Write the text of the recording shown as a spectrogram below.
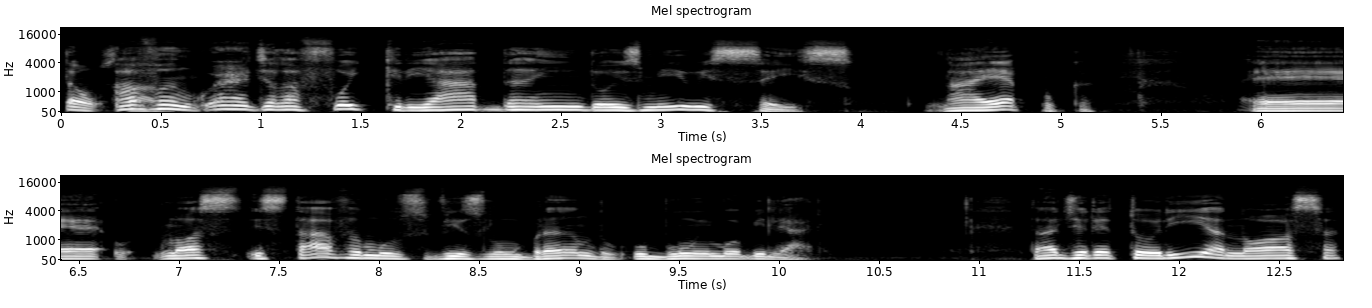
então, a Vanguard ela foi criada em 2006. Na época, é, nós estávamos vislumbrando o boom imobiliário. Então, a diretoria nossa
